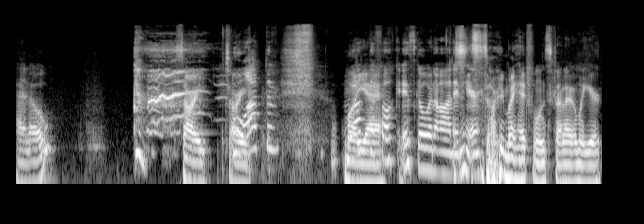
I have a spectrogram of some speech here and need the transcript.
Hello. sorry, sorry. what the My, what uh, the fuck is going on in here? Sorry, my headphones fell out of my ear.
